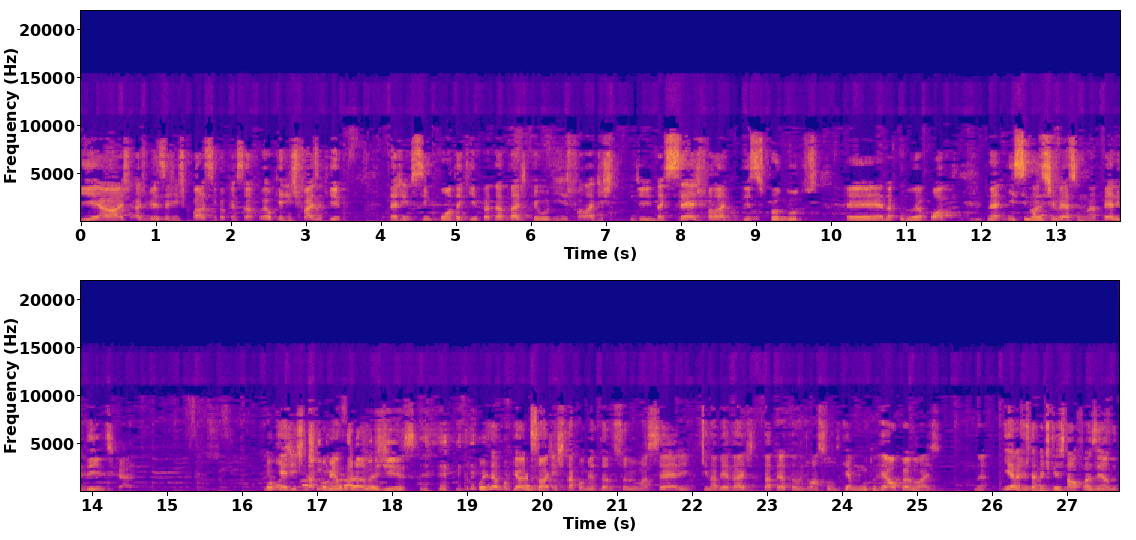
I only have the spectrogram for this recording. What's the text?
E às, às vezes a gente para assim para pensar, é o que a gente faz aqui. Né? A gente se encontra aqui para tratar de teorias, falar de, de, das séries, falar desses produtos é, da cultura pop, né? E se nós estivéssemos na pele deles, cara? Porque a gente está comentando. Dois dias. pois é, porque olha só, a gente está comentando sobre uma série que na verdade está tratando de um assunto que é muito real para nós, né? E era justamente o que eles estavam fazendo,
